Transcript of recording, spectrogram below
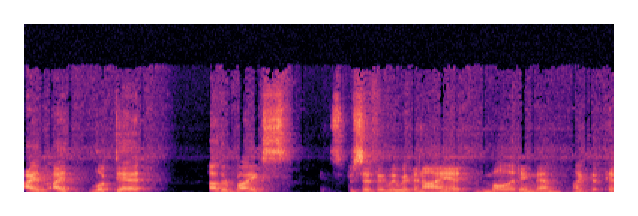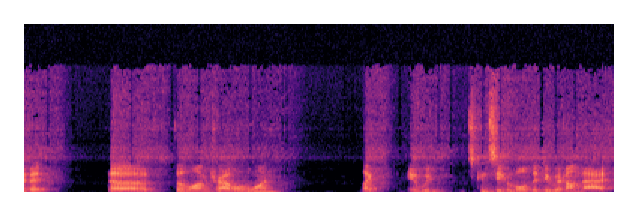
I I looked at other bikes specifically with an eye at mulleting them, like the pivot, the the long travel one. Like it would it's conceivable to do it on that.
